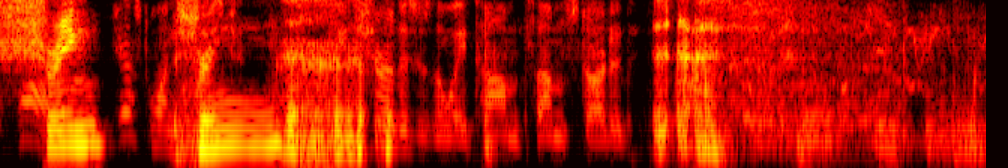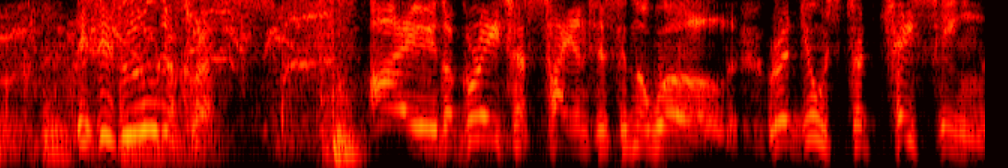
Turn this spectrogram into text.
help. string. Just one Shring. question. Are you sure this is the way Tom Thumb started? This is ludicrous. I, the greatest scientist in the world, reduced to chasing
